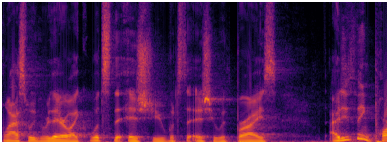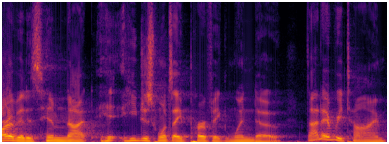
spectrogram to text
last week we were there like what's the issue? What's the issue with bryce? I do think part of it is him not he just wants a perfect window. Not every time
